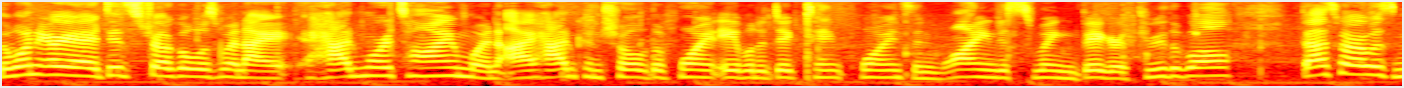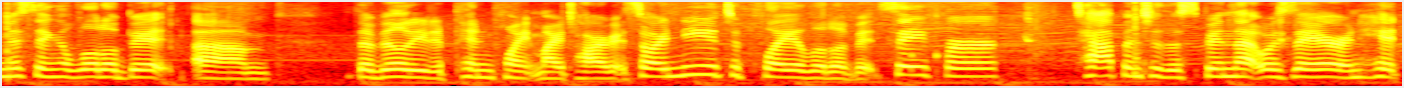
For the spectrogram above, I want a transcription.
The one area I did struggle was when I had more time, when I had control of the point, able to dictate points and wanting to swing bigger through the ball. That's where I was missing a little bit um, the ability to pinpoint my target. So I needed to play a little bit safer, tap into the spin that was there and hit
